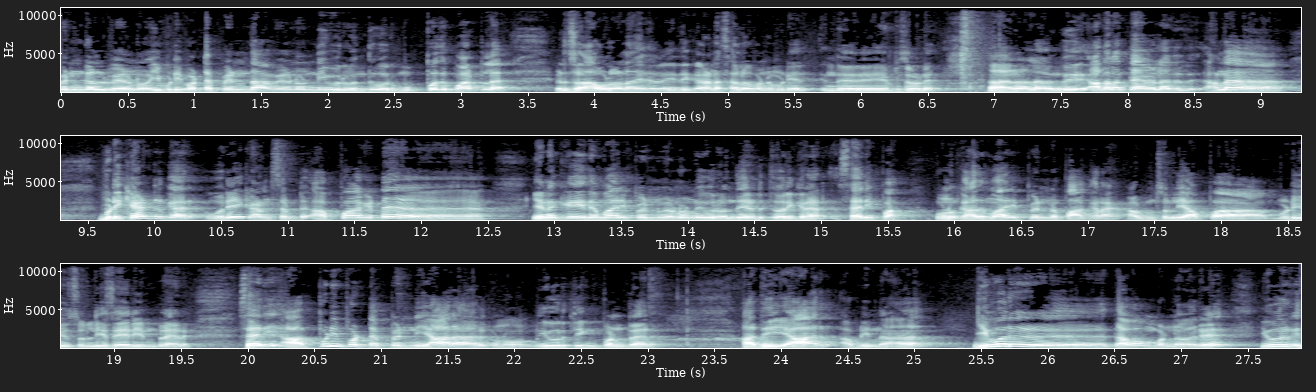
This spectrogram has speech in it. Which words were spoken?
பெண்கள் வேணும் இப்படிப்பட்ட பெண் தான் வேணும்னு இவர் வந்து ஒரு முப்பது பாட்டில் எடுத்து அவ்வளோலாம் இது இதுக்கான செலவு பண்ண முடியாது இந்த எபிசோடு அதனால் வந்து அதெல்லாம் தேவையில்லாதது. ஆனால் இப்படி கேட்டிருக்காரு. ஒரே கான்செப்ட் அப்பா கிட்ட எனக்கு இதை மாதிரி பெண் வேணும்னு இவர் வந்து எடுத்து வைக்கிறார். சரிப்பா உனக்கு அது மாதிரி பெண்ணை பார்க்குறேன் அப்படின்னு சொல்லி அப்பா முடிவு சொல்லி சரின்றாரு. சரி அப்படிப்பட்ட பெண் யாராக இருக்கணும்? இவர் திங்க் பண்ணுறாரு அது யார் அப்படின்னா இவர் தவம் பண்ணவர். இவருக்கு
